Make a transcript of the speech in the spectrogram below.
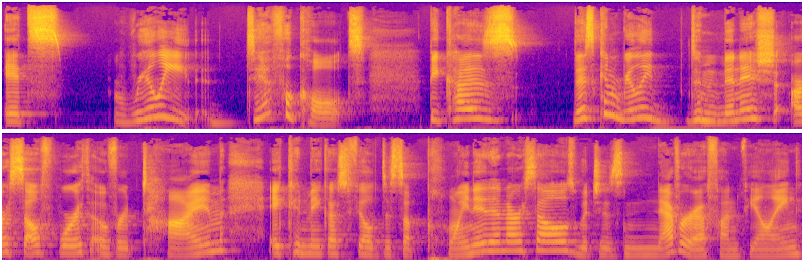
it's really difficult because this can really diminish our self worth over time. It can make us feel disappointed in ourselves, which is never a fun feeling.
